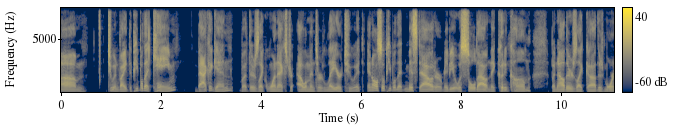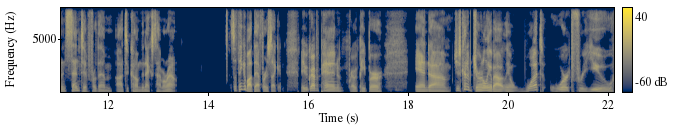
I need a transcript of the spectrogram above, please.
um, to invite the people that came back again, but there's like one extra element or layer to it, and also people that missed out or maybe it was sold out and they couldn't come, but now there's like uh, there's more incentive for them uh, to come the next time around. So think about that for a second. Maybe grab a pen, grab a paper, and um, just kind of journaling about you know what worked for you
